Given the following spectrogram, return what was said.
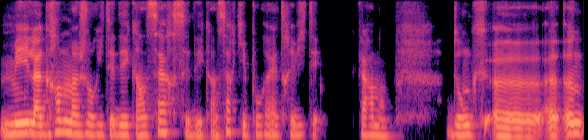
mais la grande majorité des cancers, c'est des cancers qui pourraient être évités, clairement. Donc, euh,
